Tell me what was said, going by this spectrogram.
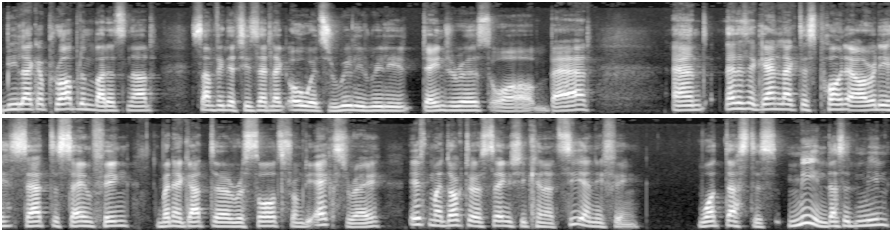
be like a problem but it's not something that she said like oh it's really really dangerous or bad and that is again like this point i already said the same thing when i got the results from the x-ray. If my doctor is saying she cannot see anything what does this mean? Does it mean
